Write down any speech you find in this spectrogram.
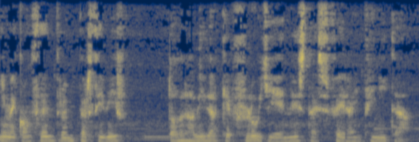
Y me concentro en percibir toda la vida que fluye en esta esfera infinita.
